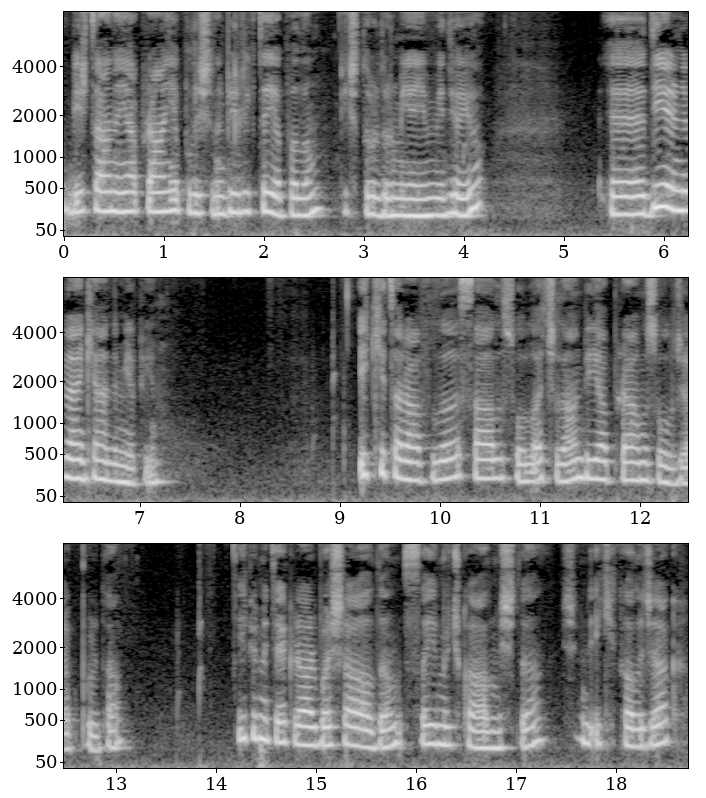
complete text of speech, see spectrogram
Bir tane yaprağın yapılışını birlikte yapalım. Hiç durdurmayayım videoyu. Ee, diğerini ben kendim yapayım. İki taraflı sağlı sollu açılan bir yaprağımız olacak burada. İpimi tekrar başa aldım. Sayım 3 kalmıştı. Şimdi 2 kalacak.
